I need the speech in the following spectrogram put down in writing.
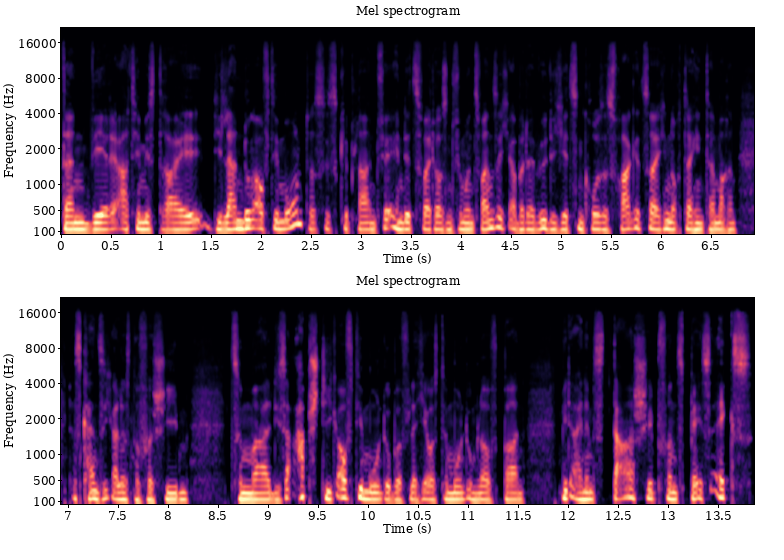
Dann wäre Artemis 3 die Landung auf dem Mond. Das ist geplant für Ende 2025, aber da würde ich jetzt ein großes Fragezeichen noch dahinter machen. Das kann sich alles noch verschieben, zumal dieser Abstieg auf die Mondoberfläche aus der Mondumlaufbahn mit einem Starship von SpaceX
